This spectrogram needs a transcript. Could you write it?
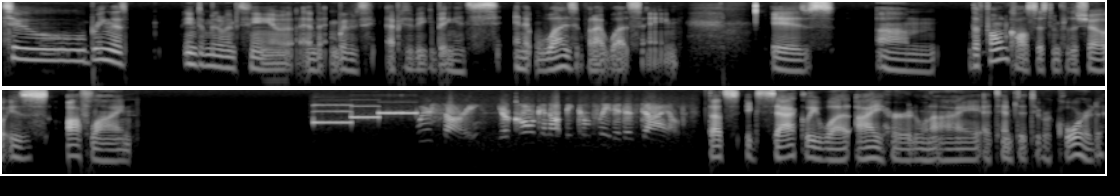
to bring this into middle and when episode beginning, and it was what I was saying, is um, the phone call system for the show is offline. We're sorry. Your call cannot be completed as dialed. That's exactly what I heard when I attempted to record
